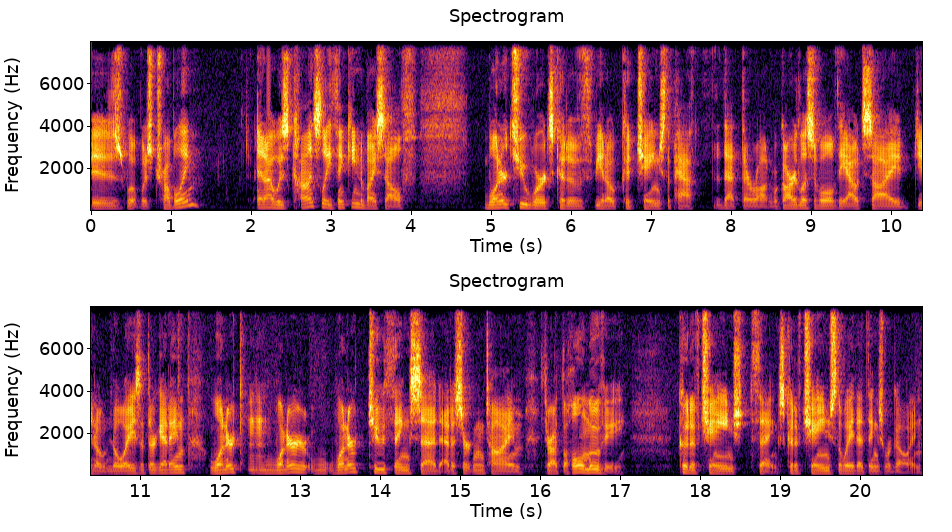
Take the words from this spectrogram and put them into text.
is what was troubling. and I was constantly thinking to myself, one or two words could have, you know, could change the path that they're on, regardless of all of the outside, you know, noise that they're getting. One or mm-hmm. one or one or two things said at a certain time throughout the whole movie could have changed things, could have changed the way that things were going.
